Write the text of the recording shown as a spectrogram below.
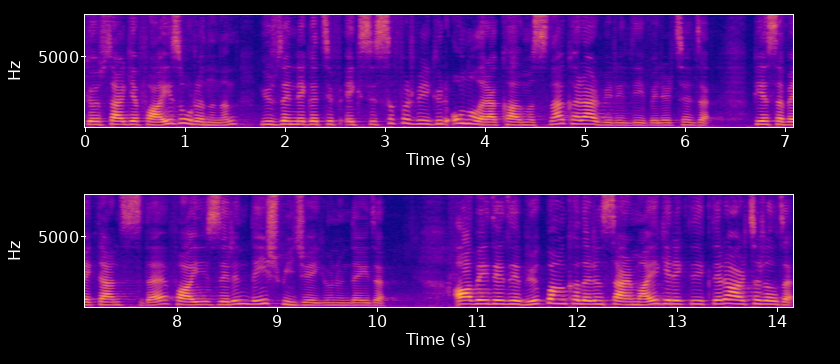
gösterge faiz oranının yüzde negatif eksi 0,10 olarak kalmasına karar verildiği belirtildi. Piyasa beklentisi de faizlerin değişmeyeceği yönündeydi. ABD'de büyük bankaların sermaye gereklilikleri artırıldı.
